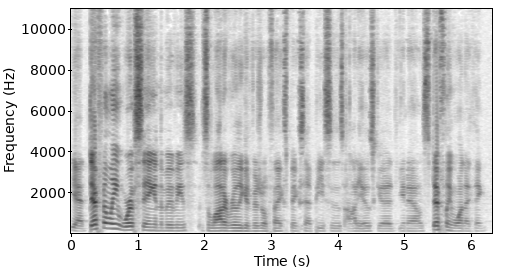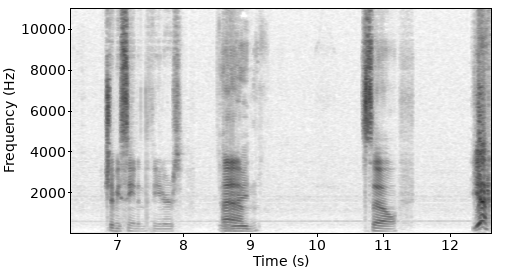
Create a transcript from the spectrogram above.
yeah, definitely worth seeing in the movies. It's a lot of really good visual effects, big set pieces, audio's good. You know, it's definitely one I think should be seen in the theaters. Agreed. Um, so, yeah,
